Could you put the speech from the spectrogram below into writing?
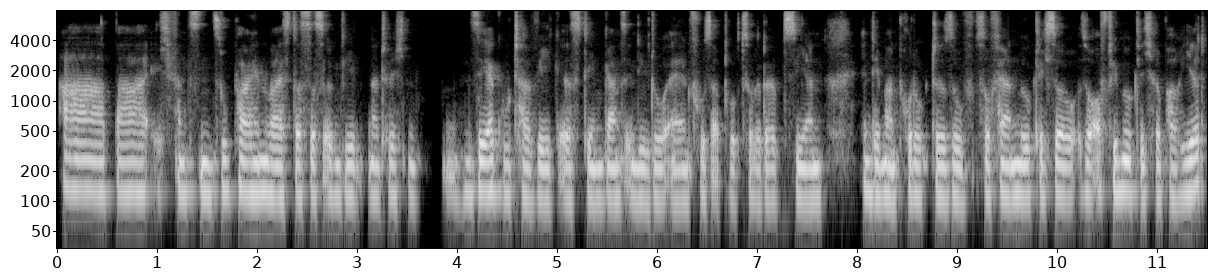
Aber ich finde es ein super Hinweis, dass das irgendwie natürlich ein, ein, sehr guter Weg ist, den ganz individuellen Fußabdruck zu reduzieren, indem man Produkte so, sofern möglich, so, so oft wie möglich repariert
